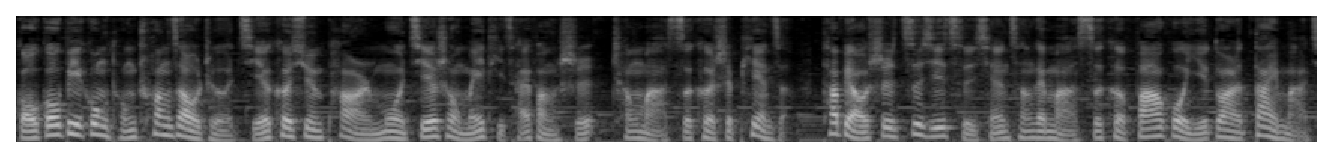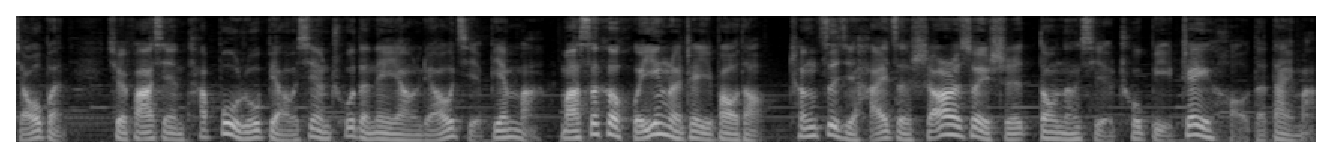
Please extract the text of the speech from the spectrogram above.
狗狗币共同创造者杰克逊·帕尔默接受媒体采访时称，马斯克是骗子。他表示自己此前曾给马斯克发过一段代码脚本，却发现他不如表现出的那样了解编码。马斯克回应了这一报道，称自己孩子十二岁时都能写出比这好的代码。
